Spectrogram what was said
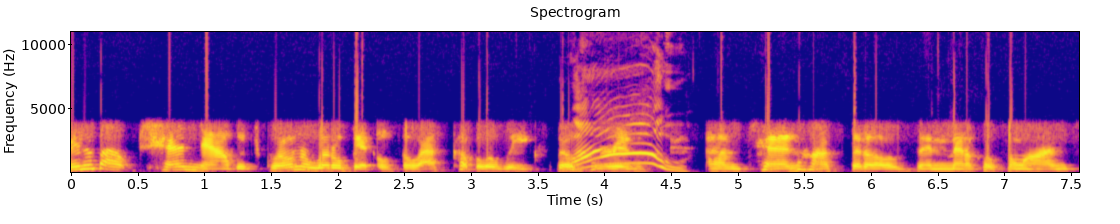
in about 10 now. We've grown a little bit over the last couple of weeks. So wow. we're in um, 10 hospitals and medical salons,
